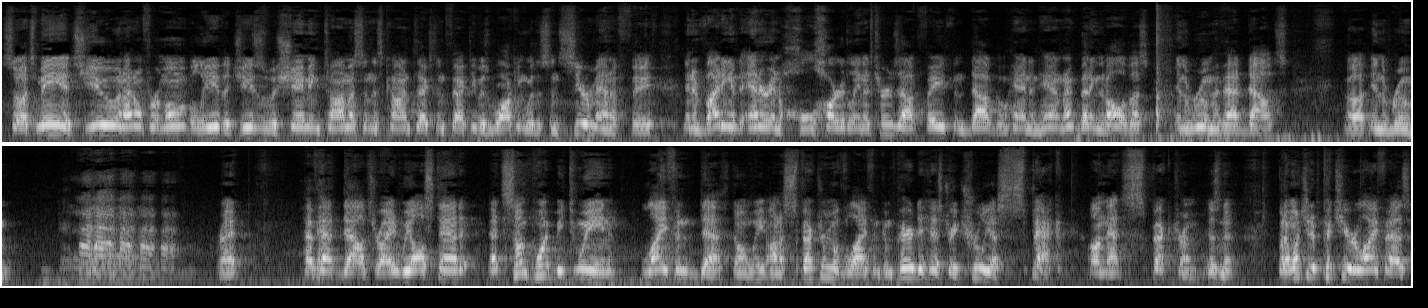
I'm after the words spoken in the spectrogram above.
So it's me, it's you, and I don't for a moment believe that Jesus was shaming Thomas in this context. In fact, he was walking with a sincere man of faith and inviting him to enter in wholeheartedly. And it turns out faith and doubt go hand in hand. And I'm betting that all of us in the room have had doubts uh, in the room. Right? Have had doubts, right? We all stand at some point between life and death, don't we? On a spectrum of life, and compared to history, truly a speck on that spectrum, isn't it? But I want you to picture your life as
